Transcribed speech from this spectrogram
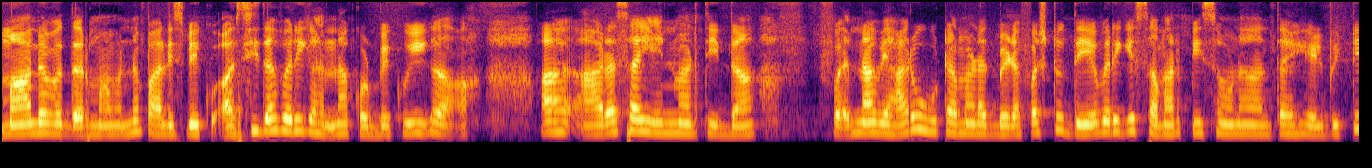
ಮಾನವ ಧರ್ಮವನ್ನು ಪಾಲಿಸಬೇಕು. ಹಸಿದವರಿಗೆ ಅನ್ನ ಕೊಡಬೇಕು. ಈಗ ಅರಸ ಏನು ಮಾಡ್ತಿದ್ದ? ಫ, ನಾವು ಯಾರೂ ಊಟ ಮಾಡೋದು ಬೇಡ. ಫಸ್ಟು ದೇವರಿಗೆ ಸಮರ್ಪಿಸೋಣ ಅಂತ ಹೇಳಿಬಿಟ್ಟು,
